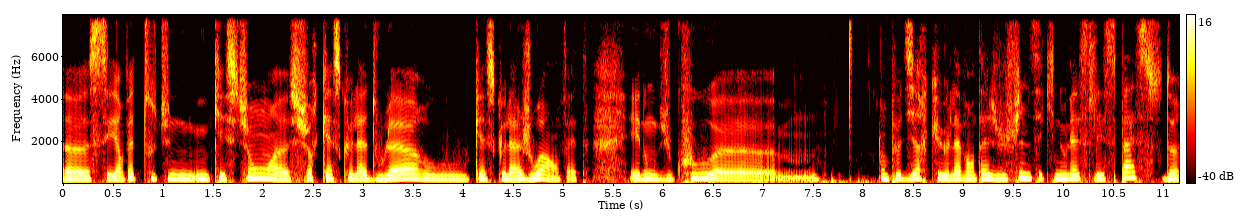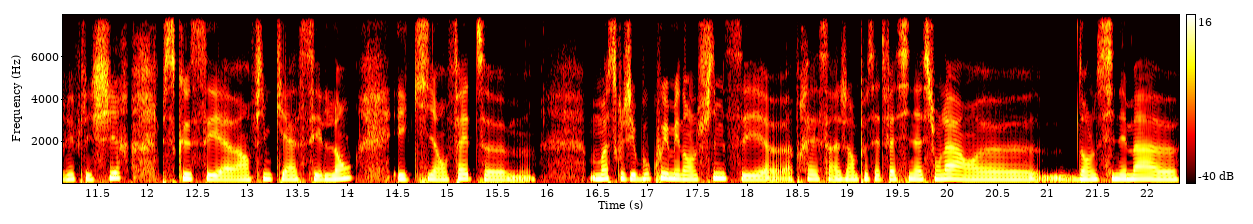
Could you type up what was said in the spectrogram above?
Euh, c'est en fait toute une, question euh, sur qu'est-ce que la douleur ou qu'est-ce que la joie en fait. Et donc du coup, euh, on peut dire que l'avantage du film, c'est qu'il nous laisse l'espace de réfléchir, puisque c'est un film qui est assez lent et qui en fait... moi, ce que j'ai beaucoup aimé dans le film, c'est après, j'ai un peu cette fascination-là hein, euh, dans le cinéma.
